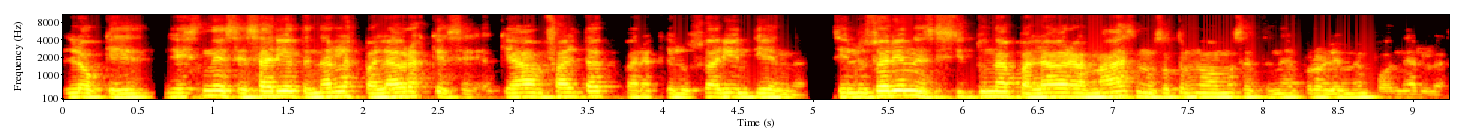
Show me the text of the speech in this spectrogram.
lo que es necesario tener las palabras que, se, que hagan falta para que el usuario entienda. Si el usuario necesita una palabra más, nosotros no vamos a tener problema en ponerla.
